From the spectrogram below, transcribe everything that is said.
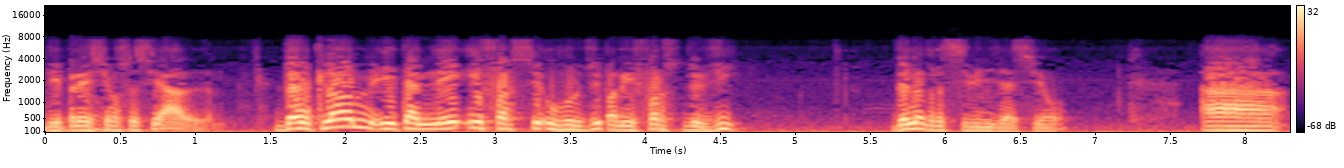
des pressions sociales. Donc l'homme est amené et forcé aujourd'hui par les forces de vie de notre civilisation à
